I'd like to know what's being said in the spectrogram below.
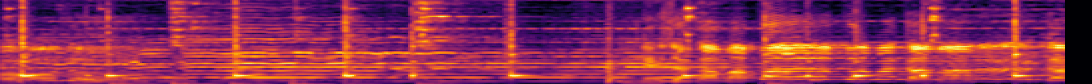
মোর। নে জাগামা পা গামা গামা গা।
